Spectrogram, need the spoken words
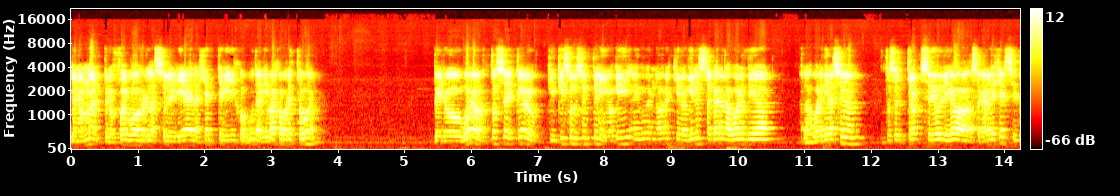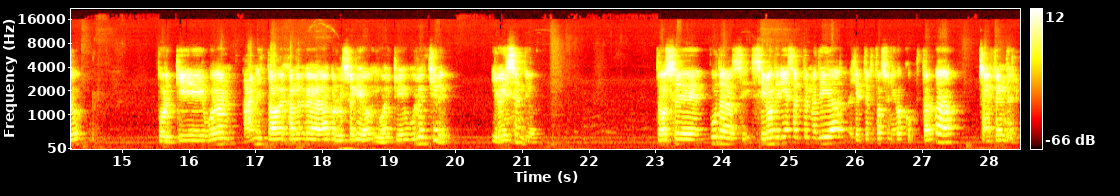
Menos mal, pero fue por la solidaridad de la gente que dijo, puta, que baja por este weón. Pero bueno, entonces, claro, ¿qué, qué solución tenéis? Ok, hay gobernadores que no quieren sacar a la Guardia, a la Guardia Nacional, entonces Trump se vio obligado a sacar al ejército, porque, weón, han estado dejando la cagada con los saqueos, igual que ocurrió en Chile, y los incendios. Entonces, puta, si, si no tenía esa alternativa, la gente de Estados Unidos, como está armada, se va a defender.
